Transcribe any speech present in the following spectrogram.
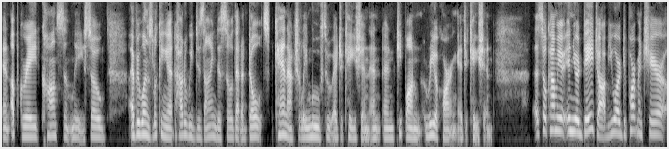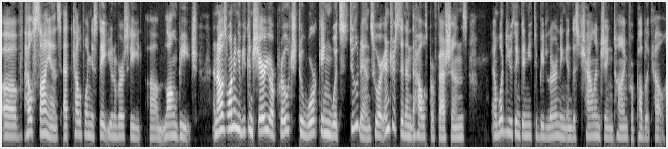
and upgrade constantly. So everyone's looking at how do we design this so that adults can actually move through education and, and keep on reacquiring education. Uh, so, Kamiar, in your day job, you are department chair of health science at California State University, um, Long Beach. And I was wondering if you can share your approach to working with students who are interested in the health professions and what do you think they need to be learning in this challenging time for public health?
